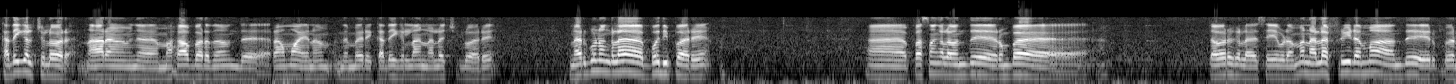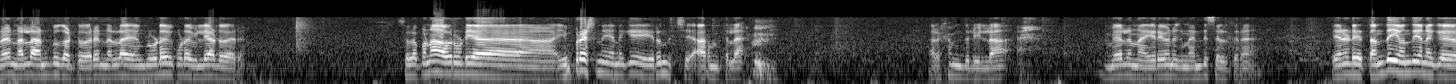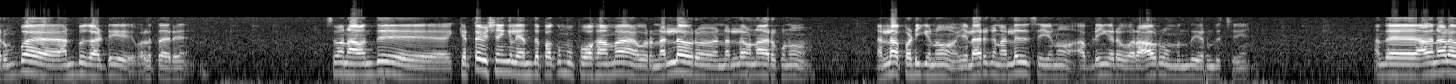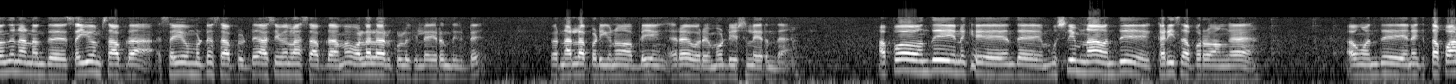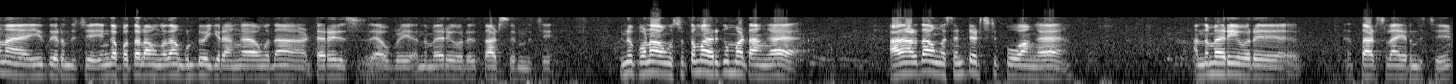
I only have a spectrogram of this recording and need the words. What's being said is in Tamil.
கதைகள் சொல்லுவார். நாராயண மகாபாரதம் இந்த ராமாயணம் இந்த மாதிரி கதைகள்லாம் நல்லா சொல்லுவார். நற்குணங்களை போதிப்பார். பசங்களை வந்து ரொம்ப தவறுகளை செய்ய விடாமல் நல்லா ஃப்ரீடமாக வந்து இருப்பார் நல்ல அன்பு காட்டுவார் நல்லா எங்களோட கூட விளையாடுவார். சொல்லப்போனால் அவருடைய இம்ப்ரெஷன் எனக்கு இருந்துச்சு ஆரம்பத்தில். அலமதுல்லா மேலும் நான் இறைவனுக்கு நன்றி செலுத்துகிறேன் என்னுடைய தந்தை வந்து எனக்கு ரொம்ப அன்பு காட்டி வளர்த்தாரு. ஸோ நான் வந்து கெட்ட விஷயங்கள் எந்த பக்கமும் போகாமல் ஒரு நல்ல ஒரு நல்லவனாக இருக்கணும். நல்லா படிக்கணும் எல்லாருக்கும் நல்லது செய்யணும் அப்படிங்கிற ஒரு ஆர்வம் வந்து இருந்துச்சு. அந்த அதனால் வந்து நான் அந்த சைவம் சாப்பிட சைவம் மட்டும் சாப்பிட்டுட்டு அசைவம்லாம் சாப்பிடாம வள்ளலார் கொள்கையில் இருந்துக்கிட்டு ஒரு நல்லா படிக்கணும் அப்படிங்கிற ஒரு மோட்டிவேஷனில் இருந்தேன். அப்போது வந்து எனக்கு இந்த முஸ்லீம்னா வந்து கறி சாப்பிட்றவங்க அவங்க வந்து எனக்கு தப்பான இது இருந்துச்சு. எங்கே பார்த்தாலும் அவங்க தான் குண்டு வைக்கிறாங்க அவங்க தான் டெரரிஸ்ட் அப்படி அந்த மாதிரி ஒரு தாட்ஸ் இருந்துச்சு. இன்னும் போனால் அவங்க சுத்தமாக இருக்க மாட்டாங்க அதனால தான் அவங்க சென்ட் அடிச்சுட்டு போவாங்க. அந்த மாதிரி ஒரு தாட்ஸ்லாம் இருந்துச்சு.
